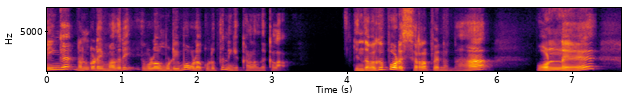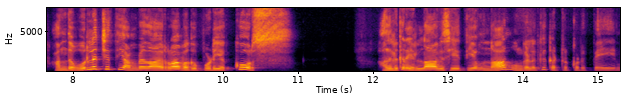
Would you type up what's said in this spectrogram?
நீங்கள் நன்கொடை மாதிரி எவ்வளோ முடியுமோ அவ்வளோ கொடுத்து நீங்கள் கலந்துக்கலாம். இந்த வகுப்போட சிறப்பு என்னென்னா ஒன்று அந்த ஒரு லட்சத்தி ஐம்பதாயிரம் ரூபா வகுப்புடைய கோர்ஸ் அதில் இருக்கிற எல்லா விஷயத்தையும் நான் உங்களுக்கு கற்றுக் கொடுப்பேன்.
